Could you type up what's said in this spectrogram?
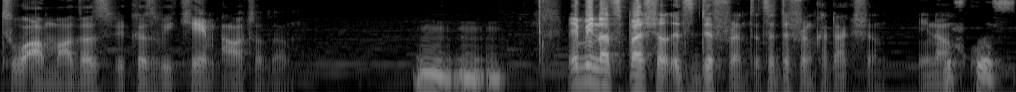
to our mothers because we came out of them. Mm-mm. Maybe not special, it's different. It's a different connection, you know? Of course,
